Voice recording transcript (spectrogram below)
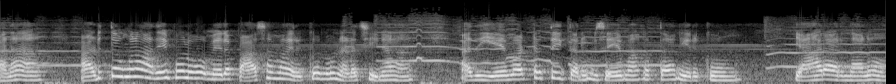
ஆனால் அடுத்தவங்களும் அதே போல் உன் மேலே பாசமாக இருக்கணும்னு நினச்சினா அது ஏமாற்றத்தை தரும் விஷயமாகத்தான் இருக்கும். யாராக இருந்தாலும்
